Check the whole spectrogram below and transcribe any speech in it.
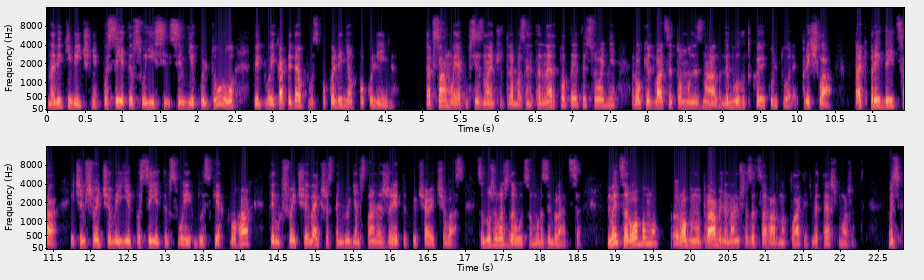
на віки вічні, посіяти в своїй сім'ї культуру, яка піде з покоління в покоління. Так само, як всі знають, що треба за інтернет платити сьогодні, років 20 тому не знали, не було такої культури. Прийшла. Так прийде і ця. І чим швидше ви її посієте в своїх близьких кругах, тим швидше і легше з тим людям стане жити, включаючи вас. Це дуже важливо в цьому розібратися. Ми це робимо, робимо правильно, нам ще за це гарно платять. Ви теж можете. Ось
